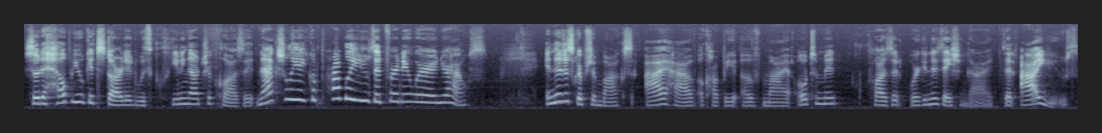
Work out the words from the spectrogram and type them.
So, to help you get started with cleaning out your closet, and actually, you can probably use it for anywhere in your house. In the description box, I have a copy of my Ultimate Closet Organization Guide that I use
